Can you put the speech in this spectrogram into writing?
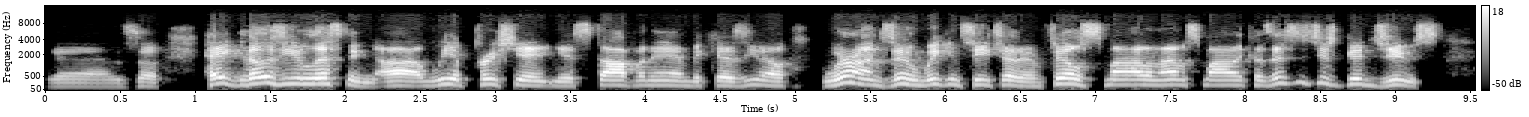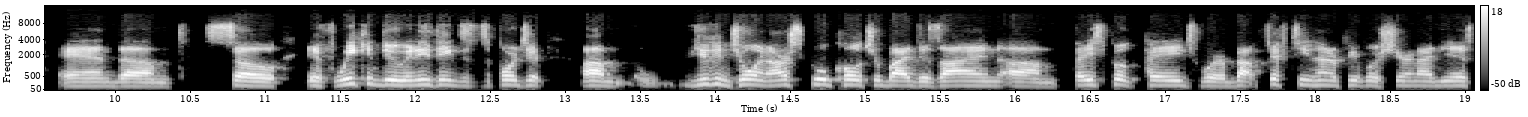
Yeah. So, hey, those of you listening, uh, we appreciate you stopping in because you know we're on Zoom. We can see each other, and Phil's smiling, I'm smiling because this is just good juice. And um, so, if we can do anything to support you, um, you can join our School Culture by Design um, Facebook page where about 1,500 people are sharing ideas.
